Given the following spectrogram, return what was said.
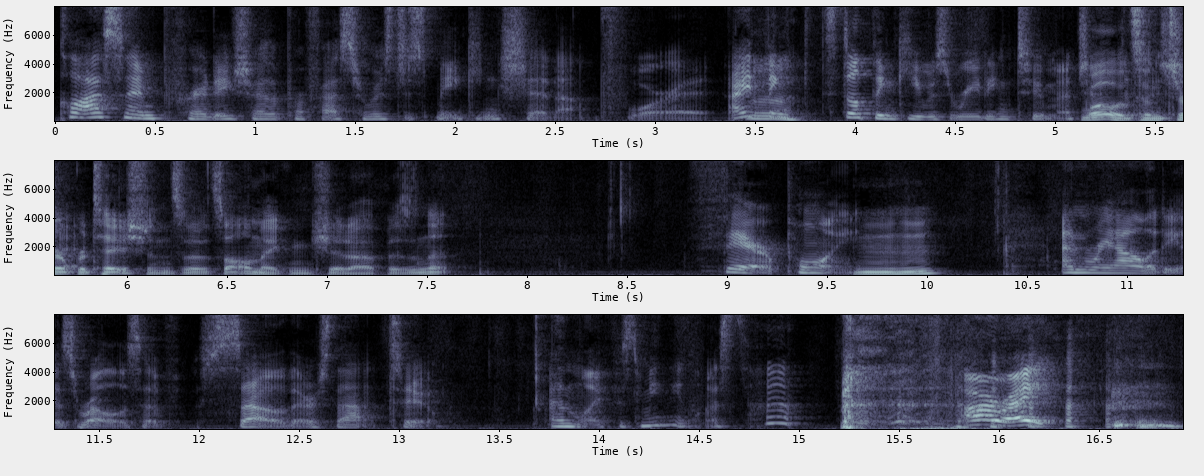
class. And I'm pretty sure the professor was just making shit up for it. I think, still think he was reading too much. Well, it's this shit. interpretation, so it's all making shit up, isn't it? Fair point. Mm-hmm. And reality is relative, so there's that too. And life is meaningless. Huh. all right.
